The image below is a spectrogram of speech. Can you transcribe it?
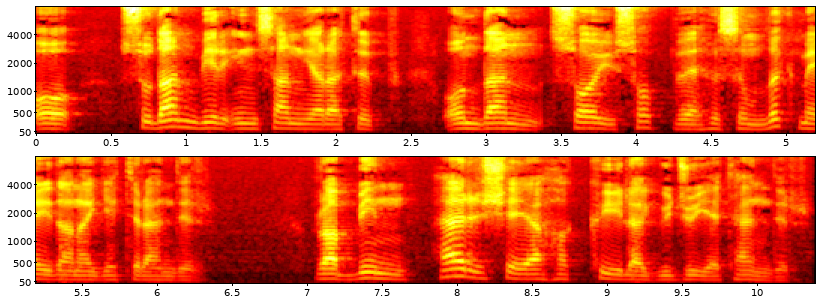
O sudan bir insan yaratıp ondan soy sop ve hısımlık meydana getirendir. Rabbin her şeye hakkıyla gücü yetendir.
